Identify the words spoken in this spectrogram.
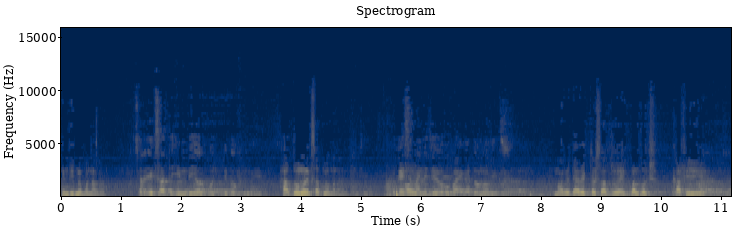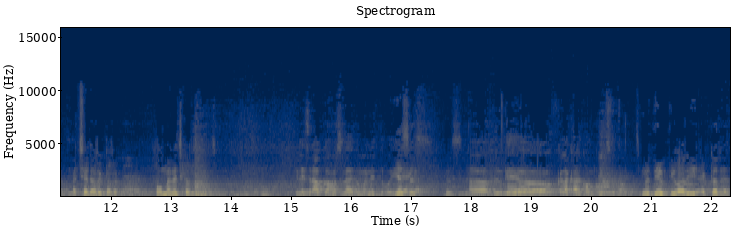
हिंदी में बना रहा हूँ। सर एक साथ हिंदी और भोजपुरी दो फ़िल्में हैं। हाँ दोनों एक साथ में बना रहा हूँ। तो कैसे मैनेज हो पाएगा दोनों हमारे डायरेक्टर साहब जो है इकबाल बख्श काफ़ी अच्छे डायरेक्टर है। वो मैनेज कर पहले सर आपका हौसला है तो मैनेज तो हो ही फ़िल्म के कलाकार कौन कौन से हैं? इसमें देव तिवारी एक्टर है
